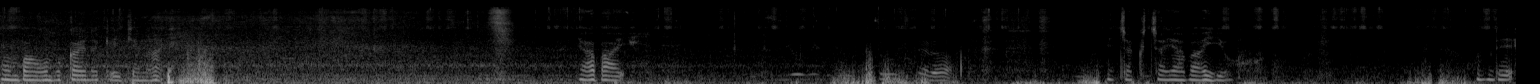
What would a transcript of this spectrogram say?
本番を迎えなきゃいけない。やばい。めちゃくちゃやばいよ。ほんで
